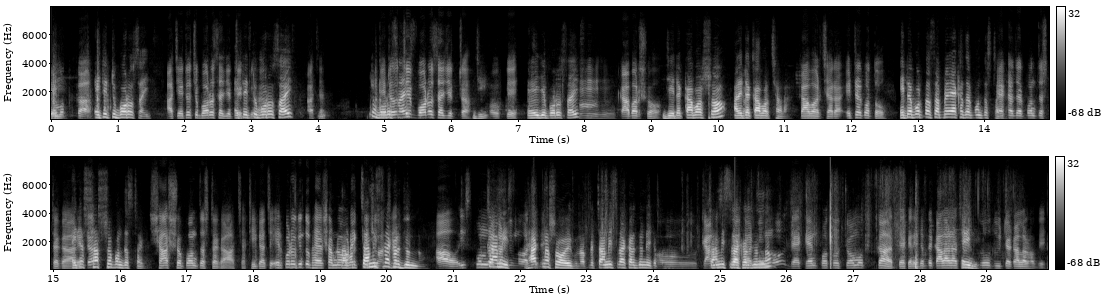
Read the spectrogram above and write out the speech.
এটা একটু বড় সাইজ আচ্ছা এটা হচ্ছে বড় সাইজের এটা একটু বড় সাইজ আচ্ছা। বড় সাইজ বড় সাইজেরটা জি। ওকে এই যে বড় সাইজ হুম হুম সহ। যে এটা কাবার সহ আর এটা। ছাড়া। কাবার ছাড়া। এটা কত? এটা পড়তেছে আপনার টাকা। টাকা। এটা এটা? টাকা। টাকা। আচ্ছা ঠিক আছে। এরপরেও কিন্তু ভাইয়ের সামনে অনেক চামিচ রাখার জন্য। আও স্পুন রাখার চামিচ জন্য ঢাকনা দেখেন। সহ এগুলো। আপনি চামিচ রাখার জন্য এটা চামিচ রাখার জন্য। জন্য। দেখেন কত চমৎকার। দেখেন এটাতে কালার আছে কিন্তু দুইটা কালার হবে।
